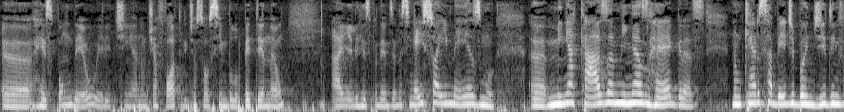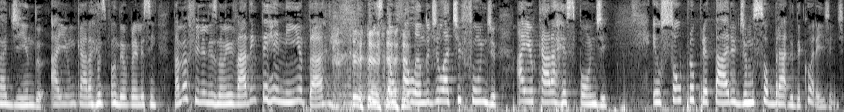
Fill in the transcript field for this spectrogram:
uh, respondeu, ele tinha não tinha foto, ele tinha só o símbolo PT não. Aí ele respondeu dizendo assim: é isso aí mesmo, uh, minha casa, minhas regras. Não quero saber de bandido invadindo. Aí um cara respondeu para ele assim: Tá, meu filho, eles não invadem terreninho, tá? Eles estão falando de latifúndio. Aí o cara responde: eu sou proprietário de um sobrado. Eu decorei, gente.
